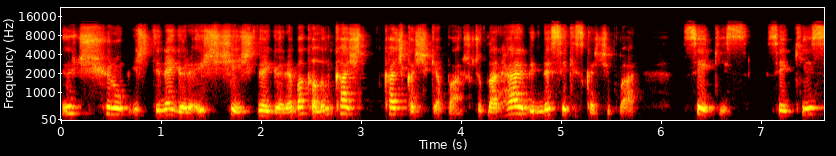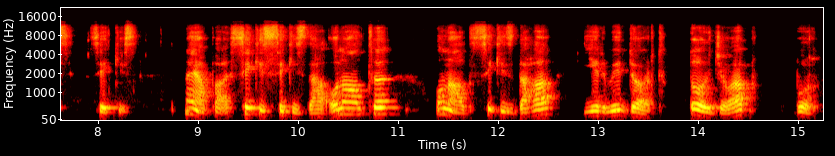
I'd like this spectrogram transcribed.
3 şurup içtiğine göre, 3 şişe içtiğine göre bakalım kaç kaç kaşık yapar. Çocuklar her birinde 8 kaşık var. 8 8 8. Ne yapar? 8 8 daha 16, 16 8 daha 24. Doğru cevap bu.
